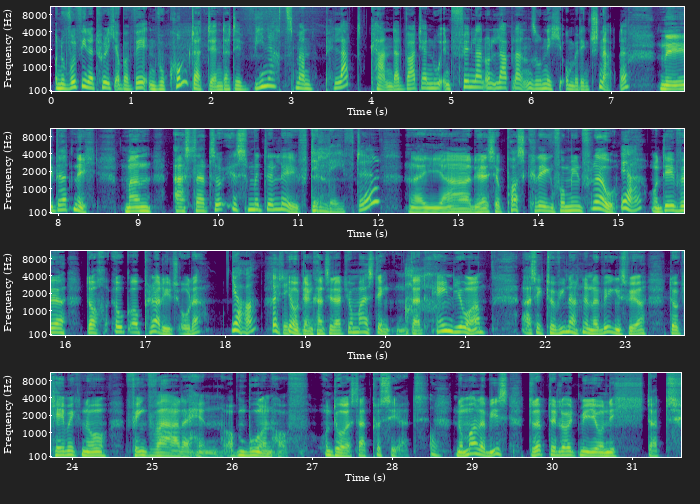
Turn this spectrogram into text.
Und du wollt wie natürlich aber weten, wo kommt das denn, dass der Weihnachtsmann platt kann? Das wart ja nur in Finnland und Lapplanden so nicht unbedingt schnack, ne? Nee, dat nicht. Man, as dat so is mit der Leifte. Der Leifte? Na ja, du hast ja Post kriegen von min Frau. Ja. Und die wär doch auch auf Plattdeutsch, oder? Ja, richtig. Jo, dann kannst du das ja meist denken. Dat ein Jahr, als ich zu Weihnachten unterwegs wär, da käm ich no Finkwader hin, ob'n Burenhof. Und da ist dat passiert. Oh. Normalerweise trifft die Leute mir ja nicht, dat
